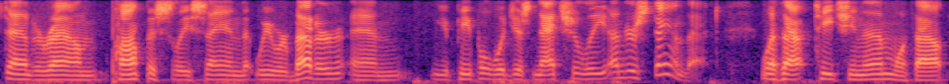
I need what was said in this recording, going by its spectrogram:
stand around pompously saying that we were better, and you people would just naturally understand that without teaching them, without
